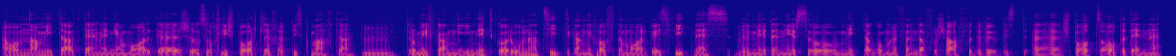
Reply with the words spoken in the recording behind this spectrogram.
auch am Nachmittag, dann, wenn ich am Morgen schon so ein bisschen sportlich etwas gemacht habe. Mhm. Darum ich gehe in nicht Corona-Zeiten gehe ich oft am Morgen ins Fitness, weil wir dann erst so Mittag um arbeiten, dafür bis äh, spät zu Abend dann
